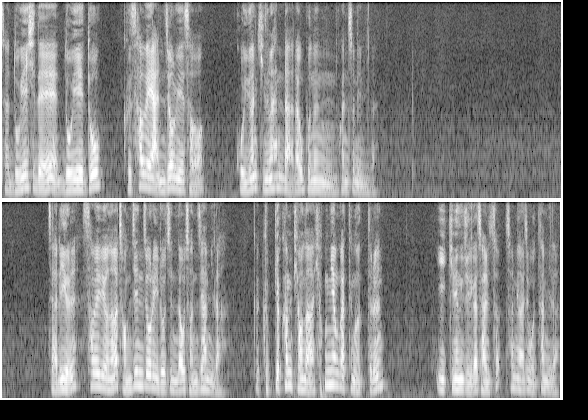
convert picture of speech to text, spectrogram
자, 노예 시대에 노예도 그 사회의 안정을 위해서 고유한 기능을 한다라고 보는 관점입니다. 자, 리을 사회 변화가 점진적으로 이루어진다고 전제합니다. 그 급격한 변화, 혁명 같은 것들은 이 기능주의가 잘 서- 설명하지 못합니다.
